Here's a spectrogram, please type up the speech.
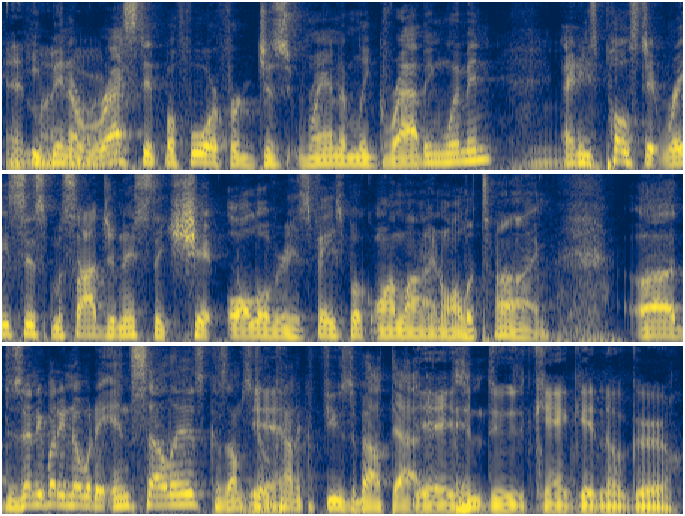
And He'd been minorities. arrested before for just randomly grabbing women. And he's posted racist, misogynistic shit all over his Facebook online all the time. Uh, does anybody know what an incel is? Because I'm still Yeah. kind of confused about that. Yeah, he's a dude that can't get no girl.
